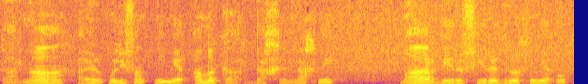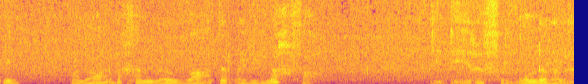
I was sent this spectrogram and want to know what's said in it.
Daarna huil olifant nie meer almekaar dag en nag nie, maar die riviere droog nie meer op nie, want daar begin nou water uit die lug val. Die diere verwonder hulle,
